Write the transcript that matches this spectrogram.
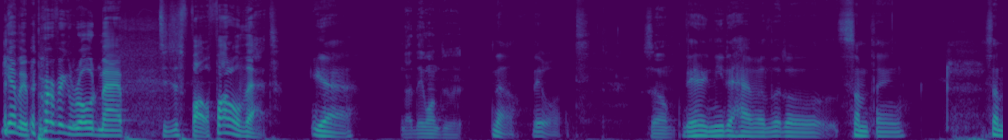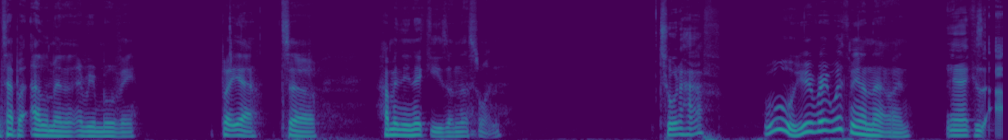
you have a perfect roadmap to just follow. Follow that. Yeah. No, they won't do it. No, they won't. So They need to have a little something, some type of element in every movie. But yeah, so how many Nickies on this one? two and a half. Ooh, you're right with me on that one. Yeah, because a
